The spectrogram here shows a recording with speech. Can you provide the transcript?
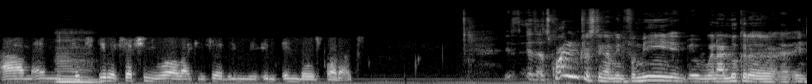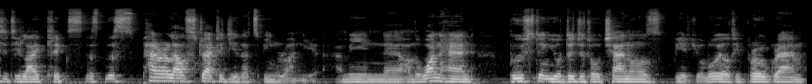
Um, and mm. Clicks did exceptionally well, like you said, in, in in those products. It's, it's, quite interesting. I mean, for me, when I look at an entity like Clicks, this, this parallel strategy that's being run here. I mean, uh, on the one hand, boosting your digital channels, be it your loyalty program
